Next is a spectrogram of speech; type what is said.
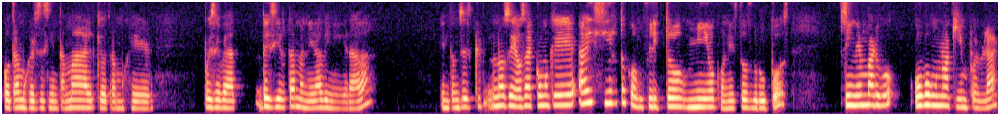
otra mujer se sienta mal, que otra mujer pues se vea de cierta manera denigrada. Entonces, no sé, o sea, como que hay cierto conflicto mío con estos grupos. Sin embargo, hubo uno aquí en Puebla,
